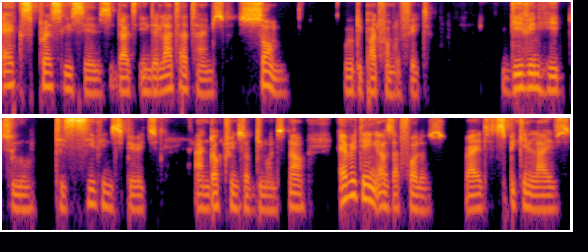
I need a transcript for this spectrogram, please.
expressly says that in the latter times, some will depart from the faith, giving heed to deceiving spirits and doctrines of demons. Now, everything else that follows, right? Speaking lies,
